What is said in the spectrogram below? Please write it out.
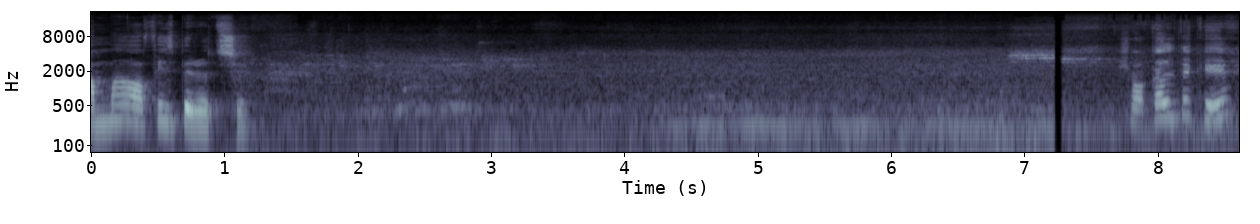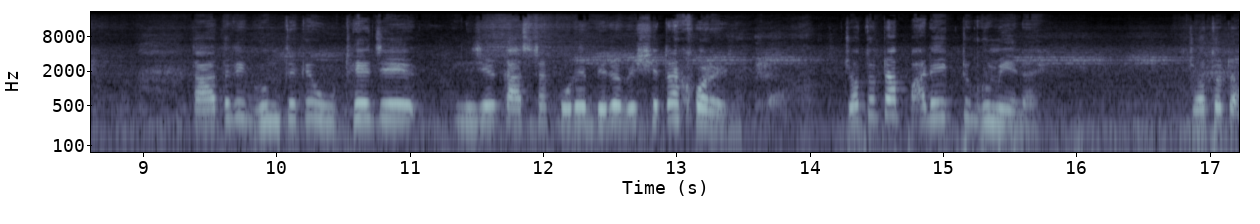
মাম্মা অফিস বেরোচ্ছে। সকাল থেকে তাড়াতাড়ি ঘুম থেকে উঠে যে নিজের কাজটা করে বেরোবে সেটা করে না। যতটা পারে একটু ঘুমিয়ে নেয়। যতটা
